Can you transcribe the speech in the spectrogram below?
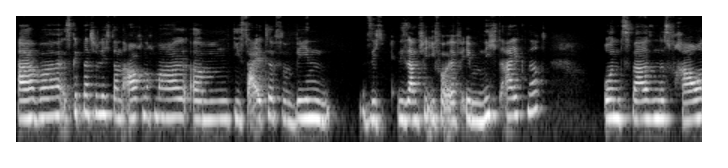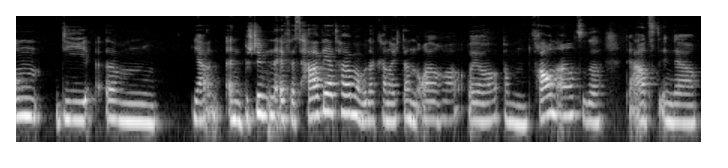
Aber es gibt natürlich dann auch nochmal ähm, die Seite, für wen sich die sanfte IVF eben nicht eignet. Und zwar sind es Frauen, die ähm, ja, einen bestimmten FSH-Wert haben, aber da kann euch dann eure, euer ähm, Frauenarzt oder der Arzt in der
